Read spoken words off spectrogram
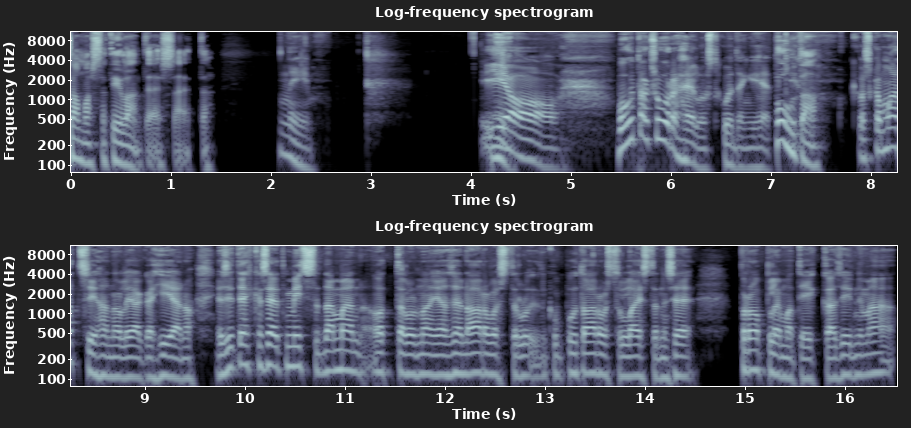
samassa tilanteessa. Että. Niin. niin. Joo. Puhutaanko urheilusta kuitenkin hetki? Puhutaan koska matsihan oli aika hieno. Ja sitten ehkä se, että missä tämän ottelun ja sen arvostelu, kun puhutaan arvostelulaista, niin se problematiikka siinä, niin mä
